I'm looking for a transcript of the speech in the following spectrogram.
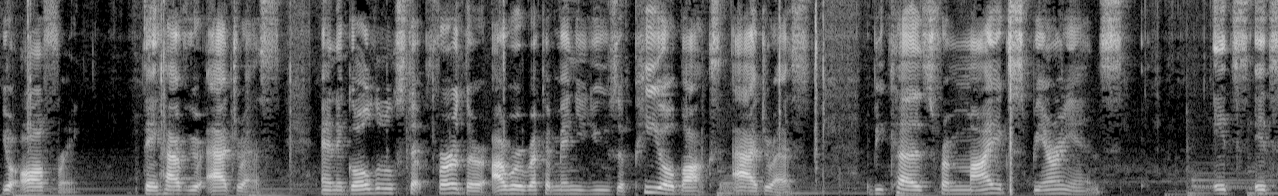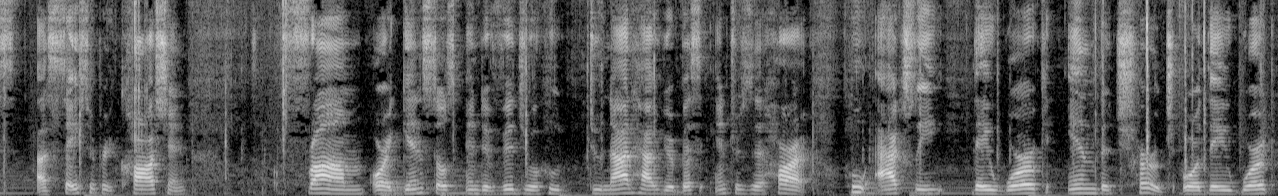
your offering they have your address and to go a little step further, I would recommend you use a P.O. box address because from my experience, it's it's a safety precaution from or against those individuals who do not have your best interests at heart, who actually they work in the church or they work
